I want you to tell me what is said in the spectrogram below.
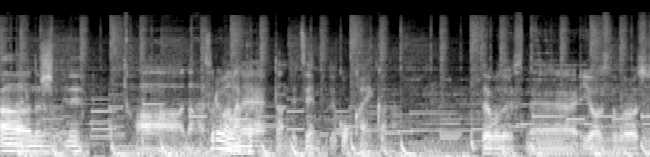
ああなりましたるほどね。ああなるそれはなくなったんで全部で5回かな。ということですね。いや素晴らしい。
